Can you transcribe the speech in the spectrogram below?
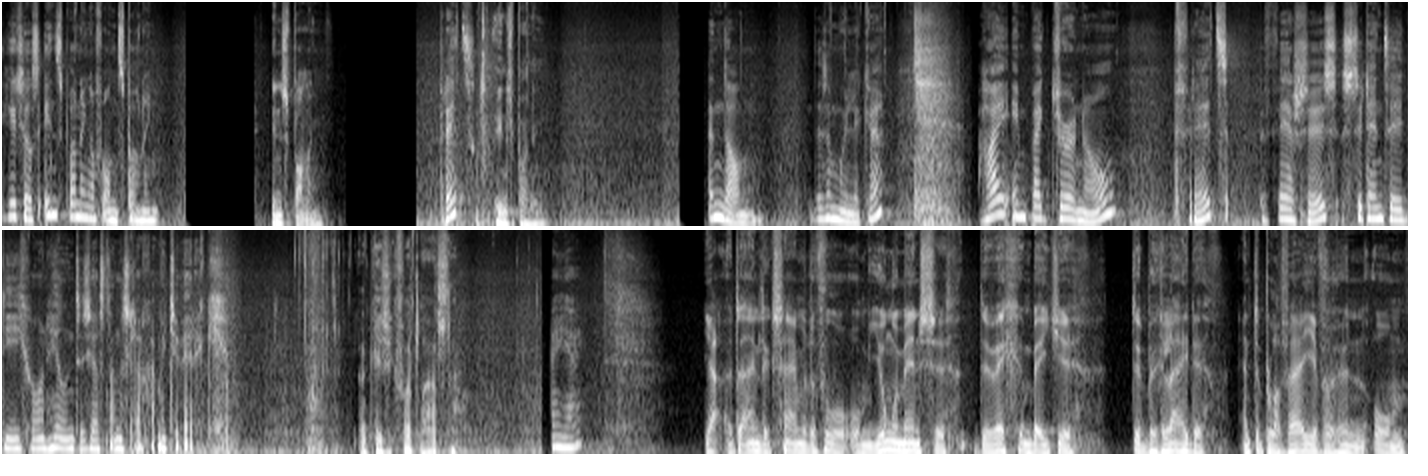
Geert-Jos, inspanning of ontspanning? Inspanning. Fred? Inspanning. En dan, dat is een moeilijke. High Impact Journal, Fred, versus studenten die gewoon heel enthousiast aan de slag gaan met je werk. Dan kies ik voor het laatste. En jij? Ja, uiteindelijk zijn we ervoor om jonge mensen de weg een beetje te begeleiden en te plaveien voor hun om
